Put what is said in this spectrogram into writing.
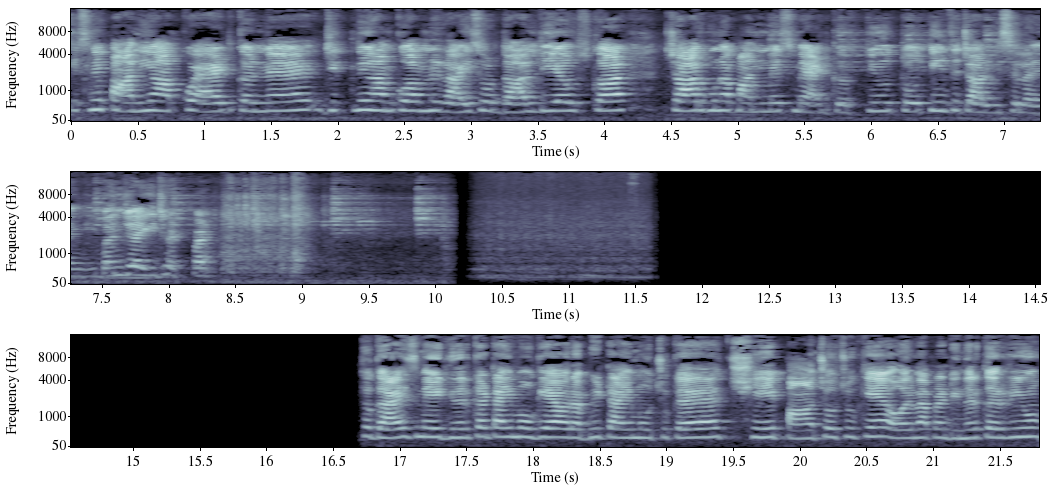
इसमें पानी आपको ऐड करना है। जितने हमको हमने राइस और दाल दिया उसका चार गुना पानी में इसमें ऐड करती हूँ तो तीन से चार विसे आएँगी। बन जाएगी झटपट। तो गाइस मेरे डिनर का टाइम हो गया और अभी टाइम हो चुका है छः पाँच हो चुके हैं और मैं अपना डिनर कर रही हूँ।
